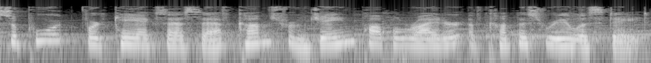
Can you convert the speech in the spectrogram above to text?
Support for KXSF comes from Jane Poppelreiter of Compass Real Estate,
